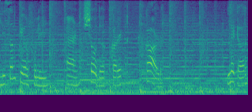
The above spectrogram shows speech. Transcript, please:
Listen carefully and show the correct card. Letter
